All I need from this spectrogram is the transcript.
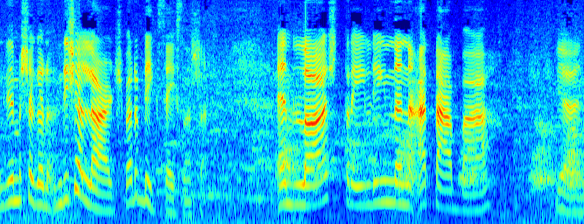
hindi naman siya ganun. Hindi siya large, pero big size na siya. And lush, trailing na naataba. Yan.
